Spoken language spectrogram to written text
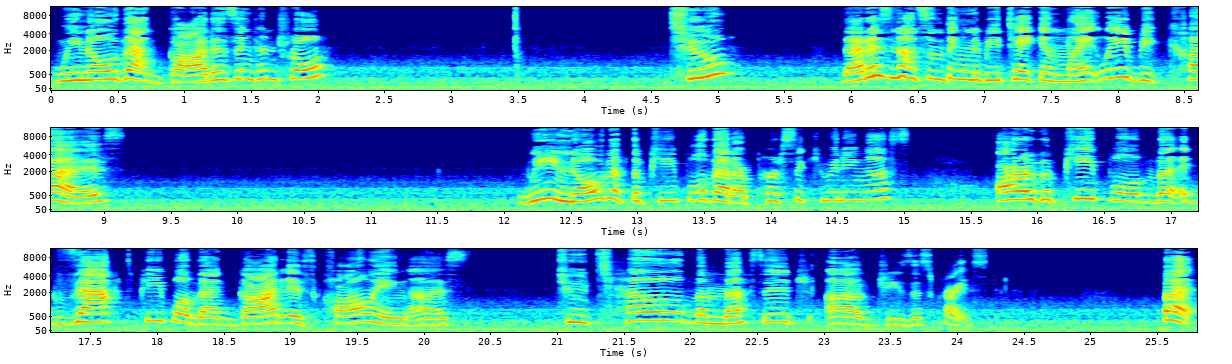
We know that God is in control. Two, that is not something to be taken lightly because we know that the people that are persecuting us are the people, the exact people that God is calling us to tell the message of Jesus Christ. But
